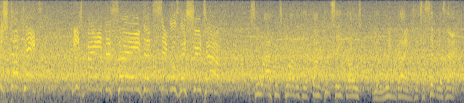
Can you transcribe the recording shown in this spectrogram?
He stopped it! He's made the save that settles the shootout. See what happens, Clive, if you don't concede goals, you win games. It's as simple as that.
